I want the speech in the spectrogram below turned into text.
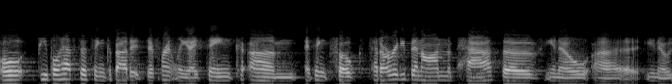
Well, people have to think about it differently. I think um, I think folks had already been on the path of you know uh, you know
